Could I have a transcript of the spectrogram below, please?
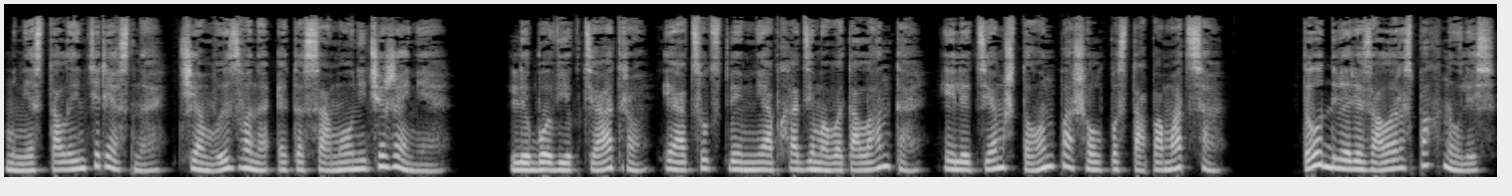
Мне стало интересно, чем вызвано это самоуничижение. Любовью к театру и отсутствием необходимого таланта или тем, что он пошел по стопам отца. Тут двери зала распахнулись,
